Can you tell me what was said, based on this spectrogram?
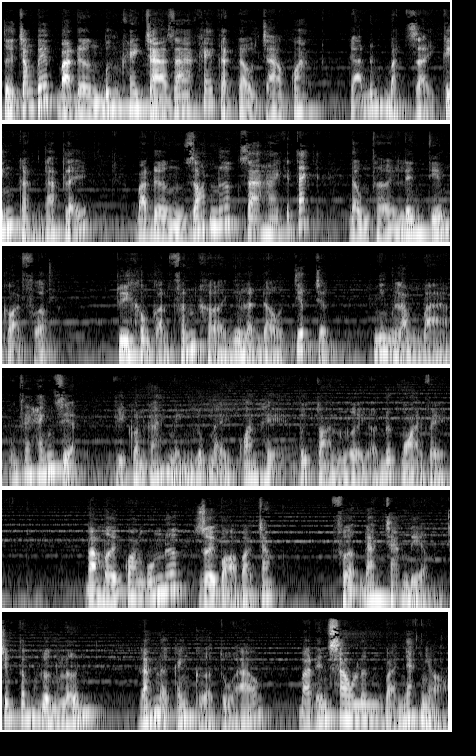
Từ trong bếp bà Đường bưng khay trà ra khẽ gật đầu chào Quang, gã đứng bật dậy kính cẩn đáp lễ. Bà Đường rót nước ra hai cái tách, đồng thời lên tiếng gọi Phượng. Tuy không còn phấn khởi như lần đầu tiếp trực, nhưng lòng bà cũng thấy hãnh diện vì con gái mình lúc này quan hệ với toàn người ở nước ngoài về. Bà mời Quang uống nước rồi bỏ vào trong. Phượng đang trang điểm trước tấm gương lớn gắn ở cánh cửa tủ áo, bà đến sau lưng và nhắc nhỏ:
